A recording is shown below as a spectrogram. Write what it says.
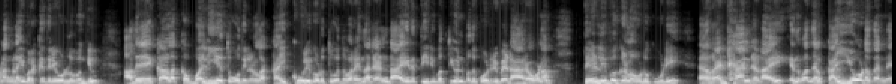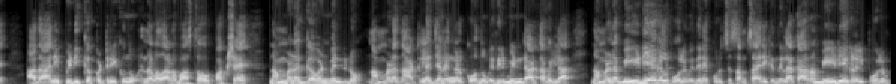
ആരോപണങ്ങളെ ഇവർക്കെതിരെ ഉള്ളുവെങ്കിൽ അതിനേക്കാളൊക്കെ വലിയ തോതിലുള്ള കൈക്കൂലി കൊടുത്തു എന്ന് പറയുന്ന രണ്ടായിരത്തി ഇരുപത്തി ഒൻപത് കോടി രൂപയുടെ ആരോപണം തെളിവുകളോടുകൂടി റെഡ് ഹാൻഡഡായി എന്ന് പറഞ്ഞാൽ കയ്യോടെ തന്നെ അദാനി പിടിക്കപ്പെട്ടിരിക്കുന്നു എന്നുള്ളതാണ് വാസ്തവം. പക്ഷേ നമ്മുടെ ഗവൺമെന്റിനോ നമ്മുടെ നാട്ടിലെ ജനങ്ങൾക്കോ ഒന്നും ഇതിൽ മിണ്ടാട്ടമില്ല. നമ്മളുടെ മീഡിയകൾ പോലും ഇതിനെക്കുറിച്ച് സംസാരിക്കുന്നില്ല. കാരണം മീഡിയകളിൽ പോലും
